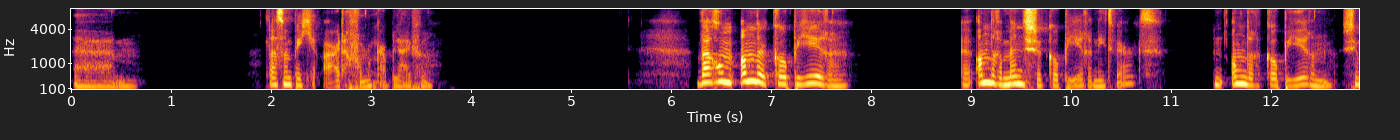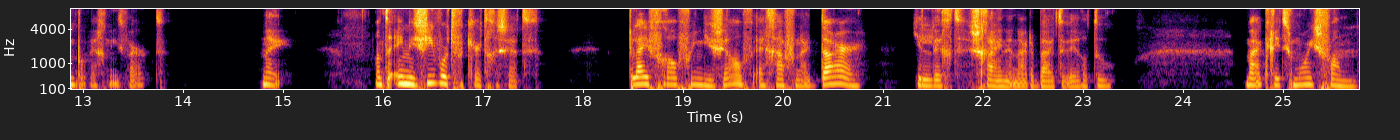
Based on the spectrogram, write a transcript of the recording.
Um, laat een beetje aardig voor elkaar blijven. Waarom ander kopiëren, uh, andere mensen kopiëren niet werkt. Een andere kopiëren simpelweg niet werkt. Nee, want de energie wordt verkeerd gezet. Blijf vooral van jezelf en ga vanuit daar je licht schijnen naar de buitenwereld toe. Maak er iets moois van.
